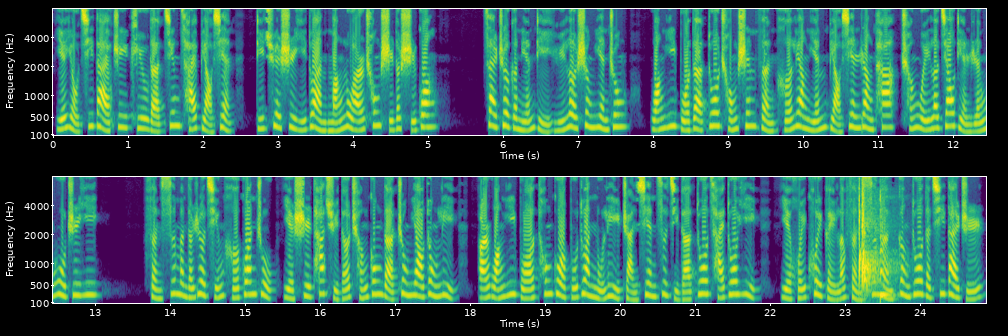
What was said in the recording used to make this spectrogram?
也有期待 GQ 的精彩表现。的确是一段忙碌而充实的时光。在这个年底娱乐盛宴中，王一博的多重身份和亮眼表现让他成为了焦点人物之一。粉丝们的热情和关注也是他取得成功的重要动力。而王一博通过不断努力展现自己的多才多艺，也回馈给了粉丝们更多的期待值。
